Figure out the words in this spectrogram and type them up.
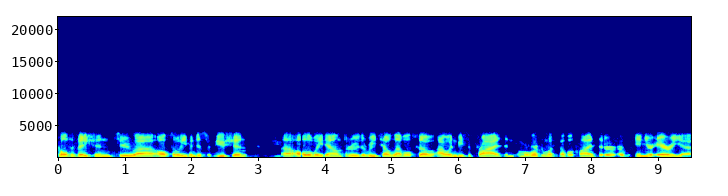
cultivation to uh, also even distribution uh, all the way down through the retail level. So I wouldn't be surprised, and, and we're working with a couple of clients that are, are in your area.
